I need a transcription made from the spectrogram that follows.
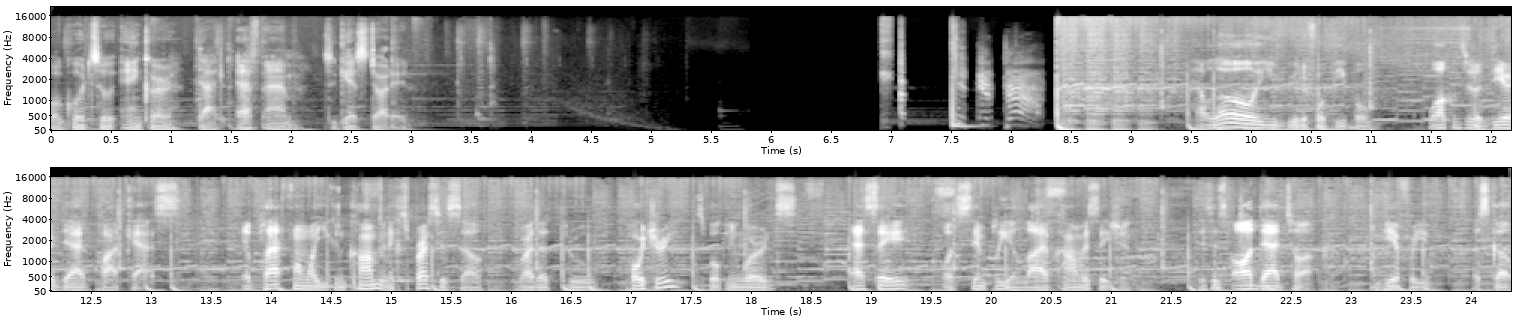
or go to anchor.fm to get started. Hello, you beautiful people. Welcome to the Dear Dad podcast, a platform where you can come and express yourself, whether through poetry, spoken words, essay, or simply a live conversation. This is all dad talk. I'm here for you. Let's go.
